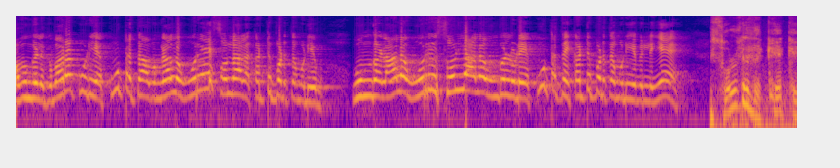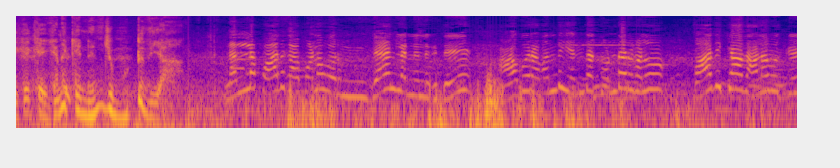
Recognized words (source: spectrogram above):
அவங்களுக்கு வரக்கூடிய கூட்டத்தை அவங்களால ஒரே சொல்லால கட்டுப்படுத்த முடியும். உங்களால ஒரு சொல்லால உங்களுடைய கூட்டத்தை கட்டுப்படுத்த முடியவில்லையே. சொல்றத கேட்க கேட்க எனக்கு நெஞ்சு முட்டுதியா? நல்ல பாதுகாப்பான ஒரு வேன்ல நின்னுகிட்டு அவரை வந்து எந்த தொண்டர்களும் பாதிக்காத அளவுக்கு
